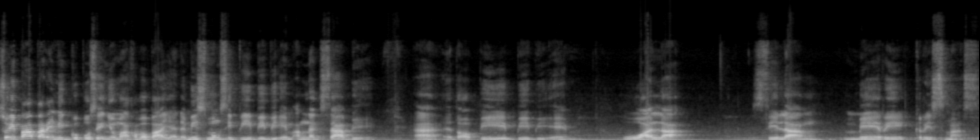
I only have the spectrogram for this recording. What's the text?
So ipaparinig ko po sa inyo mga kababayan na mismong si PBBM ang nagsabi, ah, eto PBBM, wala silang Merry Christmas.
